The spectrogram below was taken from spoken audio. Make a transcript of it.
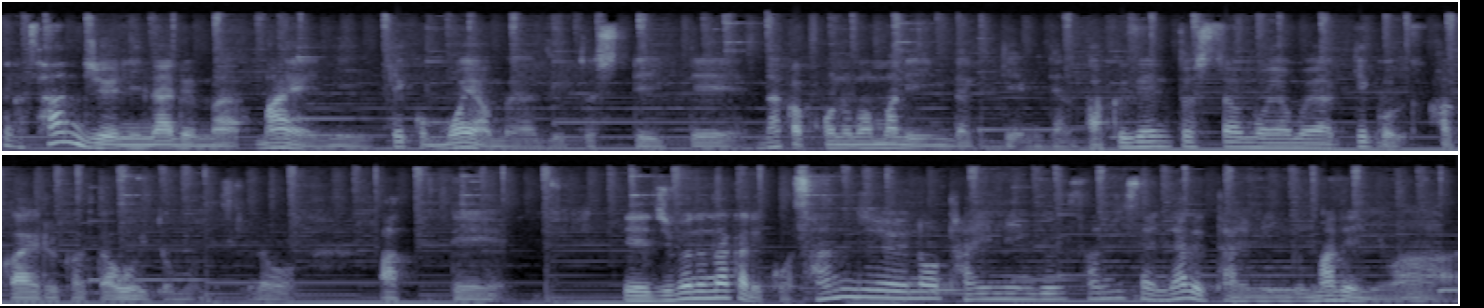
なんか30になる前に結構モヤモヤずっとしていてなんかこのままでいいんだっけ？みたいな漠然としたモヤモヤ結構抱える方多いと思うんですけどあってで自分の中でこう30のタイミング30歳になるタイミングまでには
